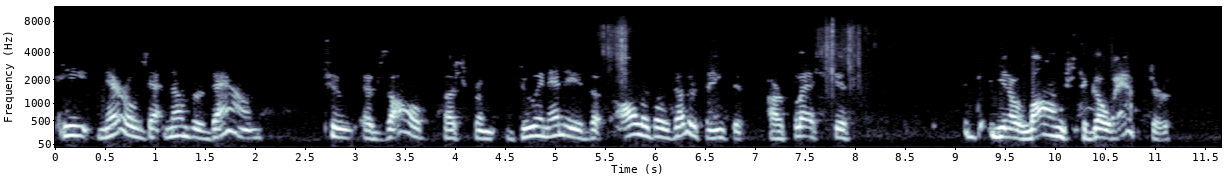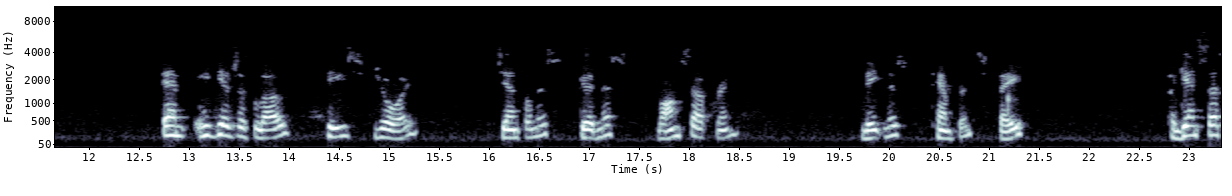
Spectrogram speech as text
he narrows that number down to absolve us from doing any of the all of those other things that our flesh just you know longs to go after. And he gives us love, peace, joy, gentleness, goodness, long suffering, meekness, temperance, faith. Against us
